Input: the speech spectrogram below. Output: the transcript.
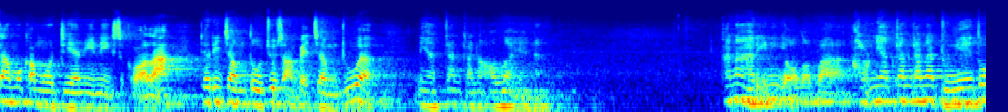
kamu kemudian ini sekolah dari jam 7 sampai jam 2 niatkan karena Allah ya nak karena hari ini ya Allah Pak, kalau niatkan karena dunia itu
